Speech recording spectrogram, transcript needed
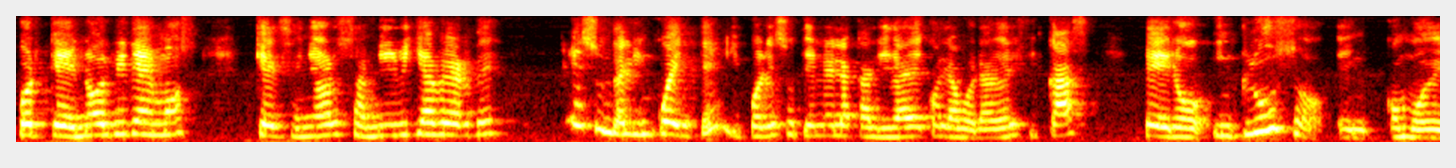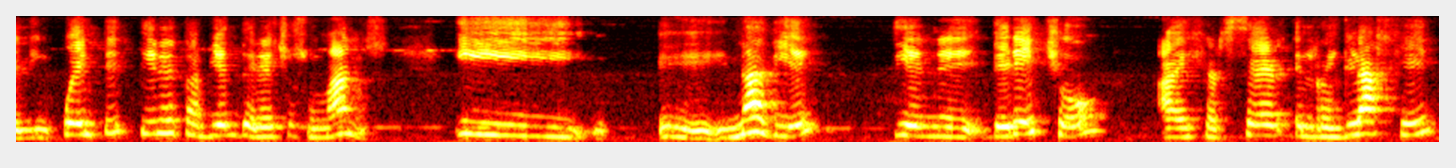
Porque no olvidemos que el señor Samir Villaverde es un delincuente y por eso tiene la calidad de colaborador eficaz, pero incluso como delincuente tiene también derechos humanos. Y eh, nadie tiene derecho a ejercer el reglaje,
